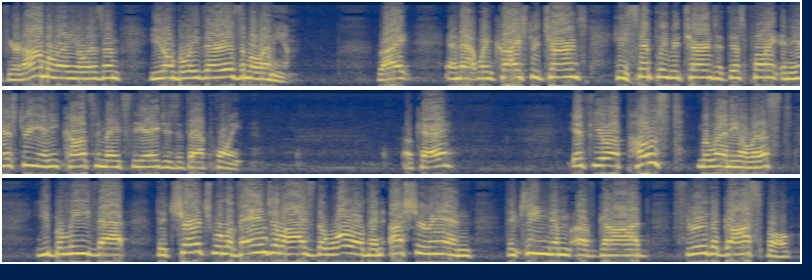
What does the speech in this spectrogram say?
If you're an amillennialism, you don't believe there is a millennium. Right? And that when Christ returns, he simply returns at this point in history and he consummates the ages at that point. Okay? If you're a post-millennialist, you believe that the church will evangelize the world and usher in the kingdom of God through the gospel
